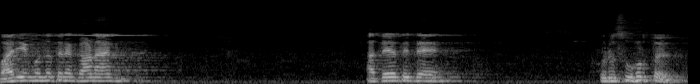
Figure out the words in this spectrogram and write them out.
വാര്യംകുന്നത്തിനെ കാണാൻ അദ്ദേഹത്തിന്റെ ഒരു സുഹൃത്ത്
